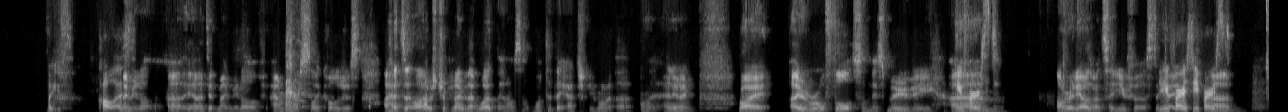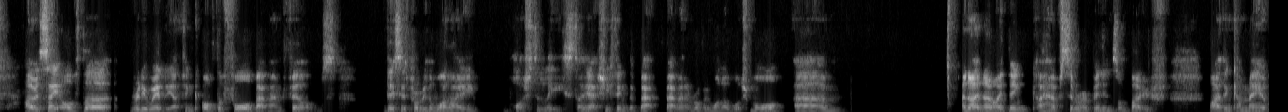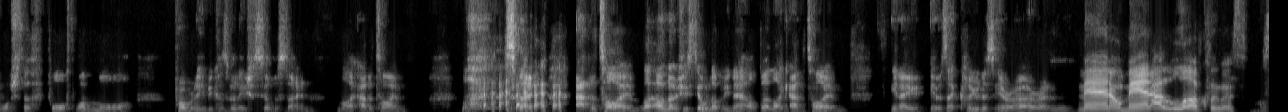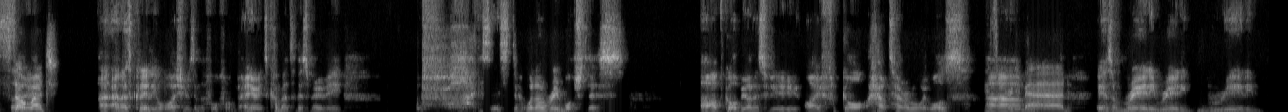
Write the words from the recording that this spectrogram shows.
please call us. Made me laugh. Uh, yeah, that did make me laugh. Amorous psychologist. I had to. I was tripping over that word. Then I was like, "What did they actually write that?" Right. Anyway, right. Overall thoughts on this movie. You first. Already, I was about to say you first. You first. You first. Um, I would say of the really weirdly, I think of the four Batman films, this is probably the one I watched the least. I actually think the Bat- Batman and Robin one I watched more. Um, and I know I think I have similar opinions on both, but I think I may have watched the fourth one more, probably because of Alicia Silverstone, like at the time. Like, so at the time, like oh no, she's still lovely now, but like at the time, you know, it was that clueless era and man, oh man, I love Clueless so, So- much. And that's clearly why she was in the fourth one. But anyway, to come back to this movie, it's, it's, when I rewatched this, uh, I've got to be honest with you, I forgot how terrible it was. It's pretty Um, bad. It's a really, really, really,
